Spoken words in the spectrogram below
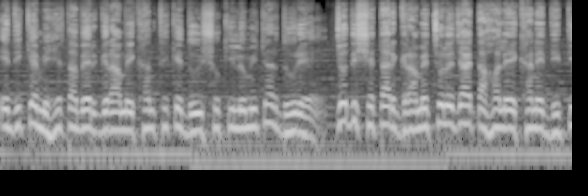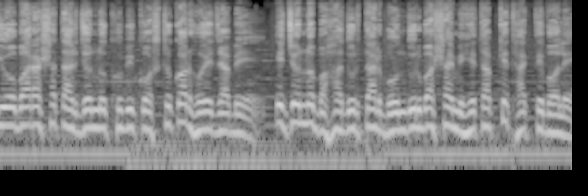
এদিকে মেহতাবের গ্রাম এখান থেকে দুইশো কিলোমিটার দূরে। যদি সে তার গ্রামে চলে যায়, তাহলে এখানে দ্বিতীয়বার আসা তার জন্য খুবই কষ্টকর হয়ে যাবে। এজন্য বাহাদুর তার বন্ধুর বাসায় মেহতাবকে থাকতে বলে।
